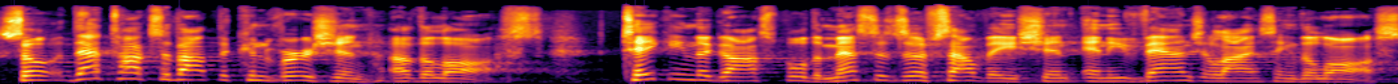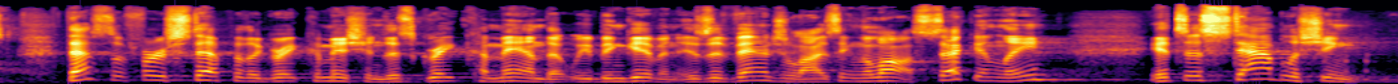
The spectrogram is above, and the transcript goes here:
So that talks about the conversion of the lost taking the gospel, the message of salvation, and evangelizing the lost. That's the first step of the Great Commission, this great command that we've been given, is evangelizing the lost. Secondly, it's establishing.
